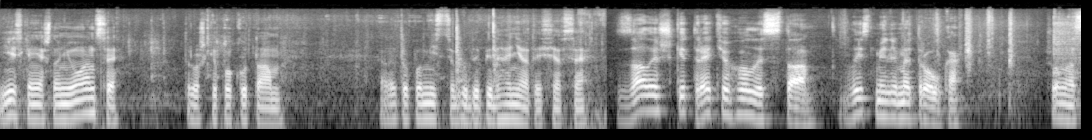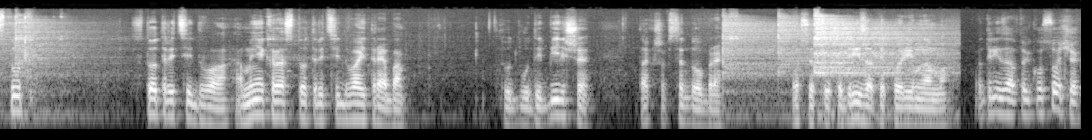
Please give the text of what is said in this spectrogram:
Є, звісно, нюанси трошки по кутам. Але то по місцю буде підганятися все. Залишки третього листа. Лист міліметровка. Що у нас тут? 132. А мені якраз 132 і треба. Тут буде більше, так що все добре. Ось ось тут одрізати по рівному. Одрізав той кусочок.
